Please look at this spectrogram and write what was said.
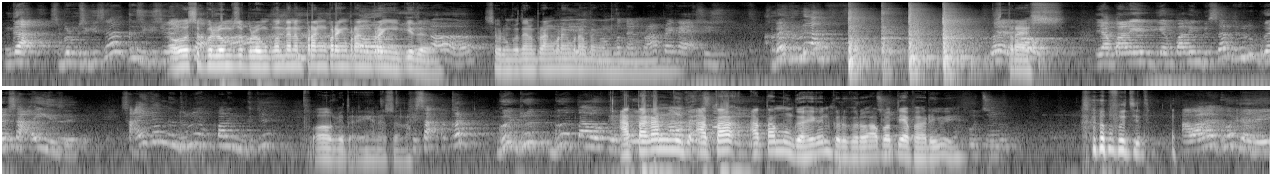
enggak sebelum Sigi Zaga Sigi Zaga oh sebelum sebelum konten perang perang perang perang Oh, gitu. iya. sebelum konten perang perang perang perang Iya, konten perang perang kayak si sebenarnya dulu yang Stres. yang paling yang paling besar dulu bukan Sai sih. Sai kan dulu yang paling gede oh gitu. Ya salah si Sa kan gue dulu gue tahu Ken Atta kan munggah Sai. Atta munggahnya kan gara-gara upload tiap hari wih Puji. puji. Tuh. awalnya gue dari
